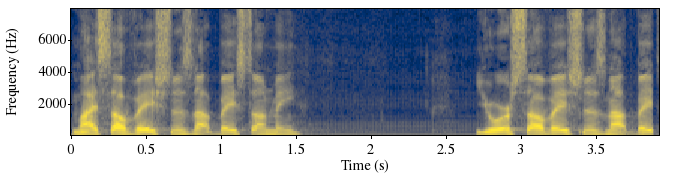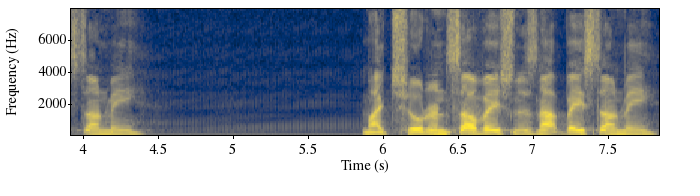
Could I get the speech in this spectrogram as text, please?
My salvation is not based on me. Your salvation is not based on me. My children's salvation is not based on me.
